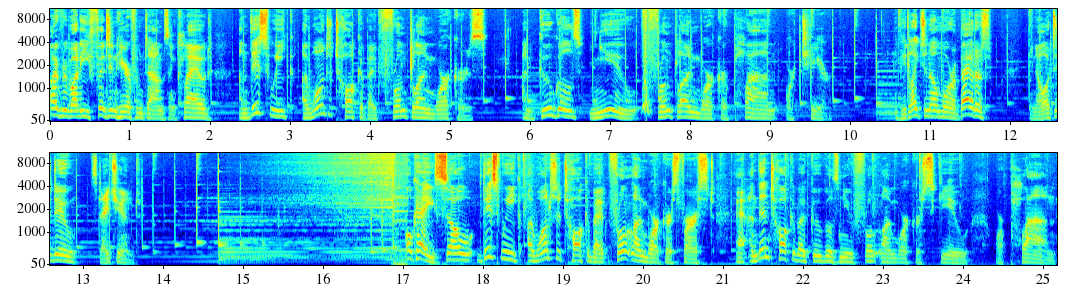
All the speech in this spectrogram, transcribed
Hi everybody, Fintan here from Damson Cloud, and this week I want to talk about frontline workers and Google's new frontline worker plan or tier. If you'd like to know more about it, you know what to do, stay tuned. Okay, so this week I wanted to talk about frontline workers first, uh, and then talk about Google's new frontline worker SKU or plan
